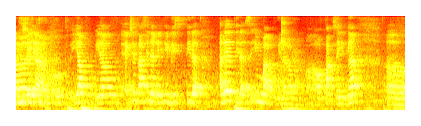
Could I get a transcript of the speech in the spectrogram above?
Bahasa ya, yang yang eksitasi dan inhibisi tidak ada yang tidak seimbang di dalam eh, otak sehingga eh,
